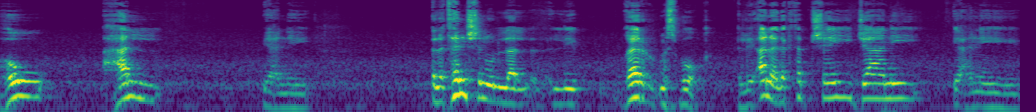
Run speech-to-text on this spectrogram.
هو هل يعني الاتنشن ولا ال- اللي غير مسبوق. اللي أنا إذا كتبت شيء جاني يعني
